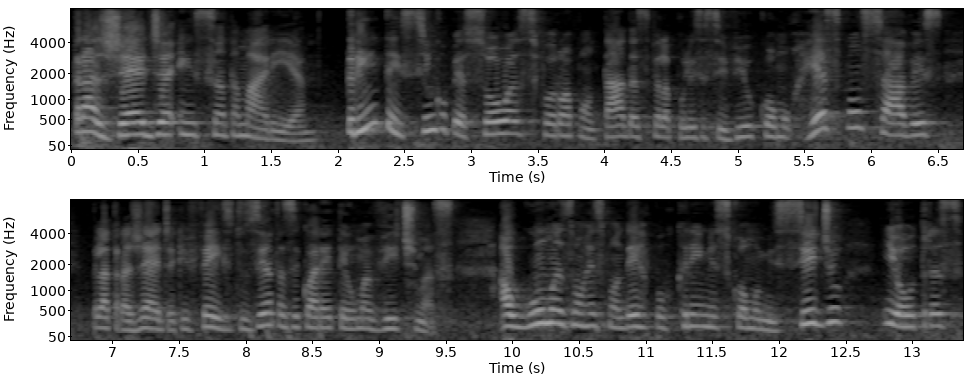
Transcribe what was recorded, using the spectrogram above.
Tragédia em Santa Maria. 35 pessoas foram apontadas pela Polícia Civil como responsáveis pela tragédia que fez 241 vítimas. Algumas vão responder por crimes como homicídio e outras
